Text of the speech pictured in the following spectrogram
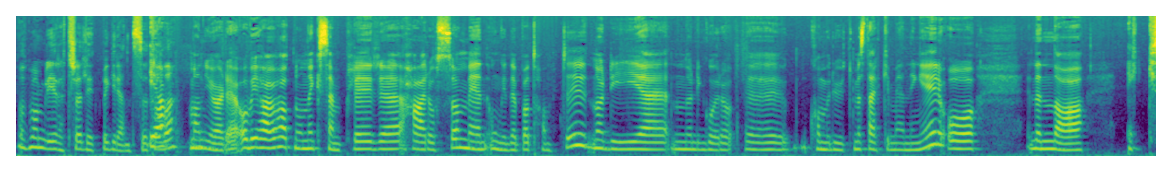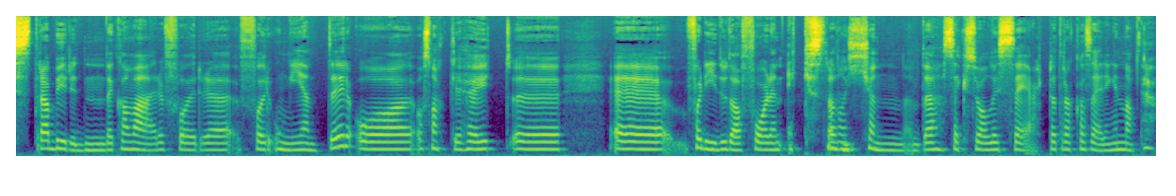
At man blir rett og slett litt begrenset ja, av det? Ja, man gjør det. Og vi har jo hatt noen eksempler eh, her også med unge debattanter når de, eh, når de går og, uh, kommer ut med sterke meninger. Og den da ekstra byrden det kan være for, for unge jenter å, å snakke høyt. Uh, eh, fordi du da får den ekstra sånn, mm. kjønnede, seksualiserte trakasseringen. da.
